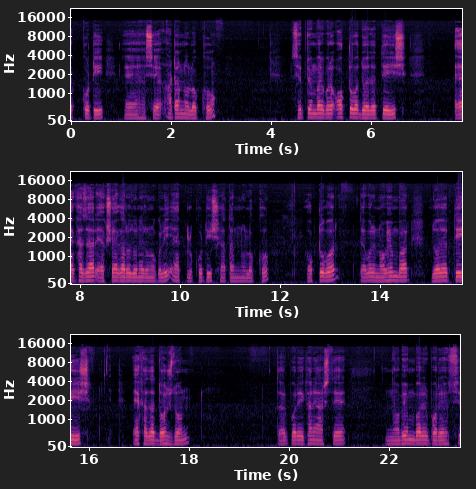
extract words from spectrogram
এক কোটি সে আটান্ন লক্ষ। সেপ্টেম্বরের পরে অক্টোবর দু হাজার তেইশ, এক হাজার একশো এগারো জনের অনুকূলে এক কোটি সাতান্ন লক্ষ। অক্টোবর, তারপরে নভেম্বর দু হাজার তেইশ, এক হাজার দশ জন। তারপরে এখানে আসতে নভেম্বরের পরে হচ্ছে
